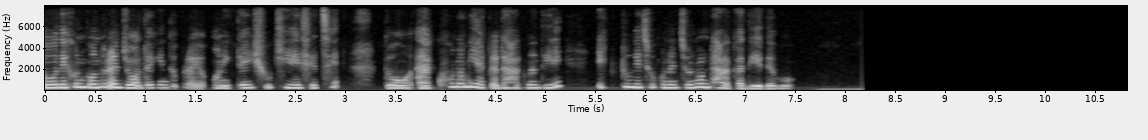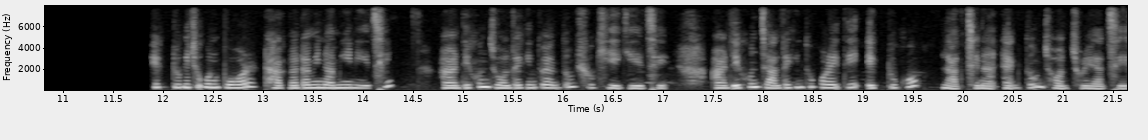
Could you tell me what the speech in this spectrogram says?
তো দেখুন বন্ধুরা, জলটা কিন্তু প্রায় অনেকটাই শুকিয়ে এসেছে। তো এখন আমি একটা ঢাকনা দিয়ে একটু কিছুক্ষণের জন্য ঢাকা দিয়ে দেব। একটু কিছুক্ষণ পর ঢাকনাটা আমি নামিয়ে নিয়েছি। আর দেখুন, জলটা কিন্তু একদম শুকিয়ে গিয়েছে। আর দেখুন, চালটা কিন্তু কড়াইতে একটুকু লাগছে না, একদম ঝরঝরে আছে।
